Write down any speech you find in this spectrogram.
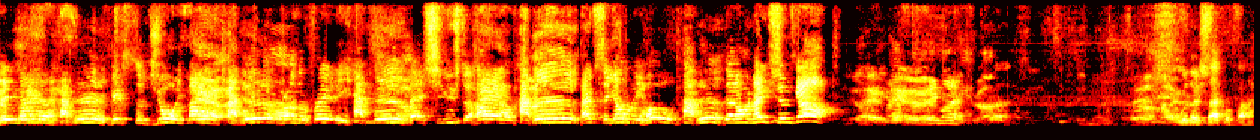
Amen. Gets the joy back. Brother Freddie, that she used to have. That's the only hope that our nation's got. Amen. Amen. Will they sacrifice?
